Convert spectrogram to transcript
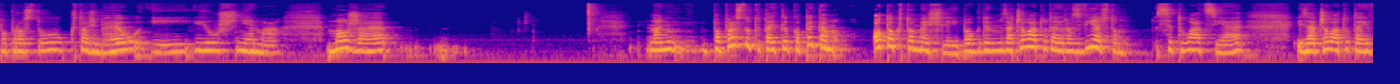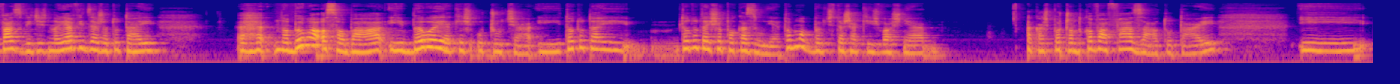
po prostu ktoś był i już nie ma. Może no po prostu tutaj tylko pytam o to, kto myśli, bo gdybym zaczęła tutaj rozwijać tą sytuację i zaczęła tutaj Was widzieć, no ja widzę, że tutaj e, no była osoba i były jakieś uczucia i to tutaj, to tutaj się pokazuje. To mógł być też jakiś właśnie jakaś początkowa faza tutaj i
